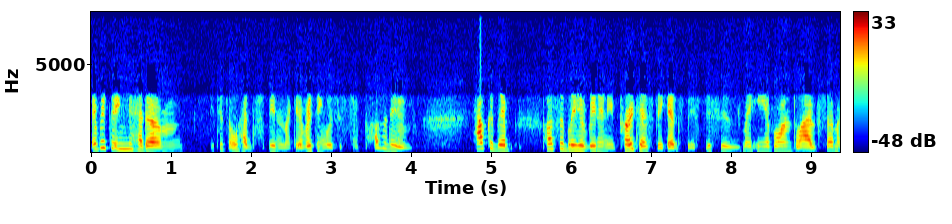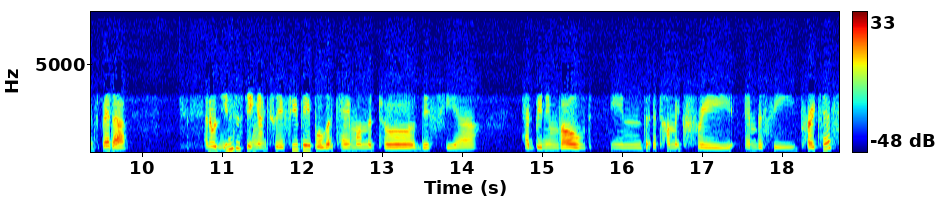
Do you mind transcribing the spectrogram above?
everything had um, it just all had spin. Like everything was just so positive. How could there possibly have been any protest against this? This is making everyone's lives so much better. And it was interesting, actually. A few people that came on the tour this year had been involved in the atomic free embassy protests,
